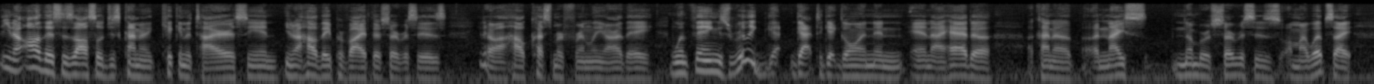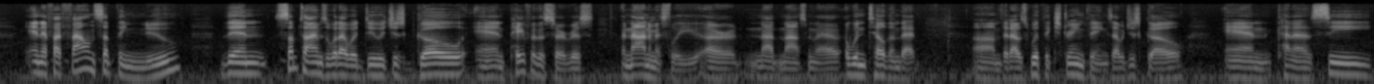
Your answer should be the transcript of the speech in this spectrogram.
You know, all this is also just kind of kicking the tires, seeing you know how they provide their services. You know, how customer friendly are they? When things really got to get going, and and I had a, a kind of a nice number of services on my website, and if I found something new then sometimes what I would do is just go and pay for the service anonymously, or not anonymously. I wouldn't tell them that um, that I was with Extreme Things. I would just go and kind of see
